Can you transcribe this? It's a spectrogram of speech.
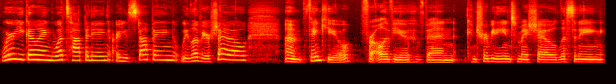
where are you going? What's happening? Are you stopping? We love your show. Um, thank you for all of you who've been contributing to my show, listening,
